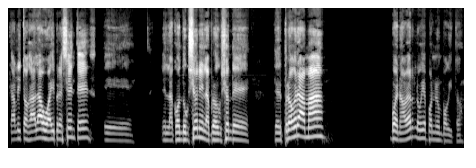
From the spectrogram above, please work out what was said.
Carlitos Galau ahí presentes en la conducción y en la producción de, del programa. Bueno, a ver, lo voy a poner un poquito.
